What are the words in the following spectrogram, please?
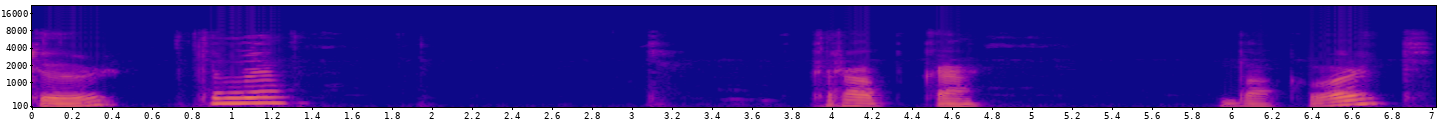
turtle крапка backward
